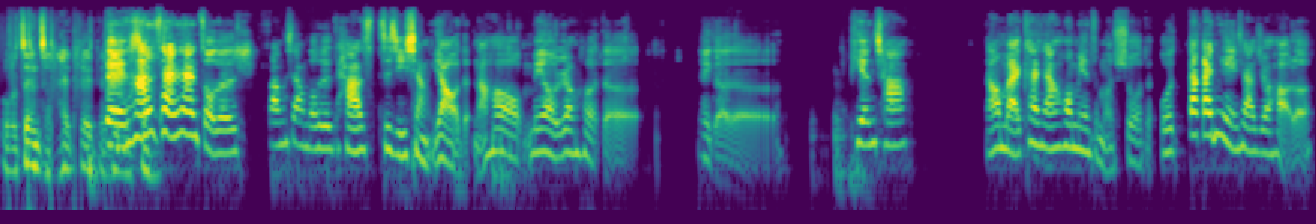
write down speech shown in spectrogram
我正走在对的路上。对，他他现在走的方向都是他自己想要的，然后没有任何的那个偏差。然后我们来看一下后面怎么说的，我大概念一下就好了。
